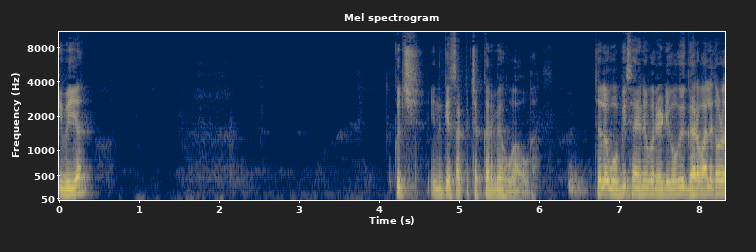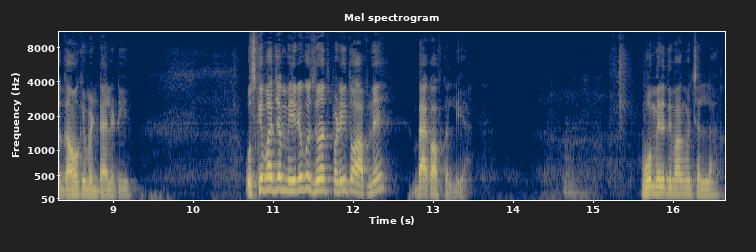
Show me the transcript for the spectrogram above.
कि भैया, कुछ इनके चक्कर में हुआ होगा। चलो वो भी सहने को रेडी हो गए घर वाले थोड़ा गाँव की मेंटालिटी है। उसके बाद जब मेरे को ज़रूरत पड़ी तो आपने बैक ऑफ़ कर लिया। वो मेरे दिमाग में चल रहा।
